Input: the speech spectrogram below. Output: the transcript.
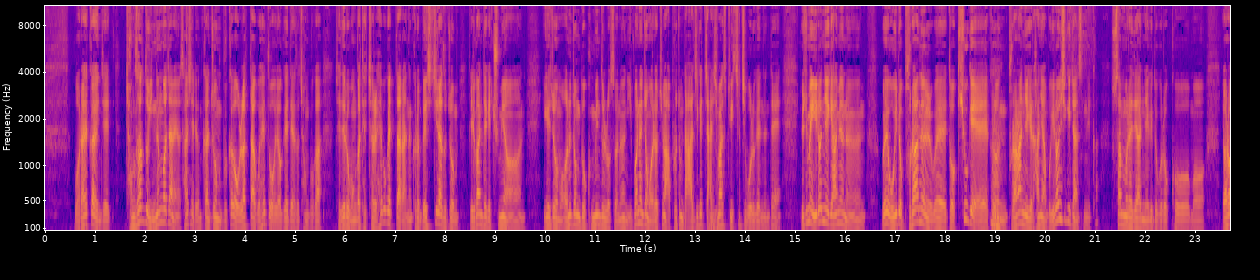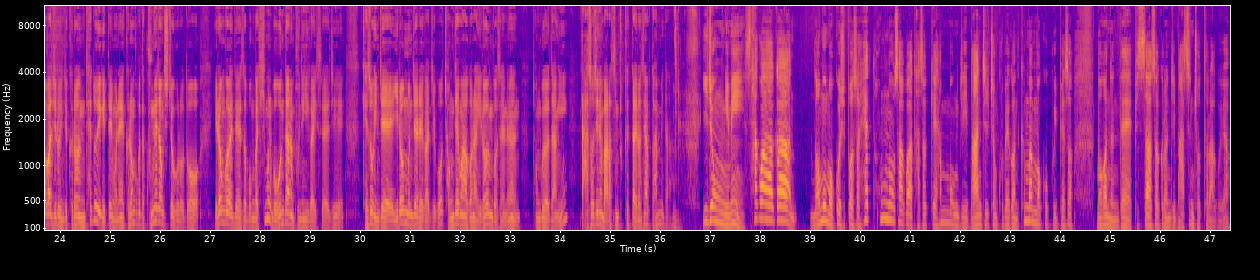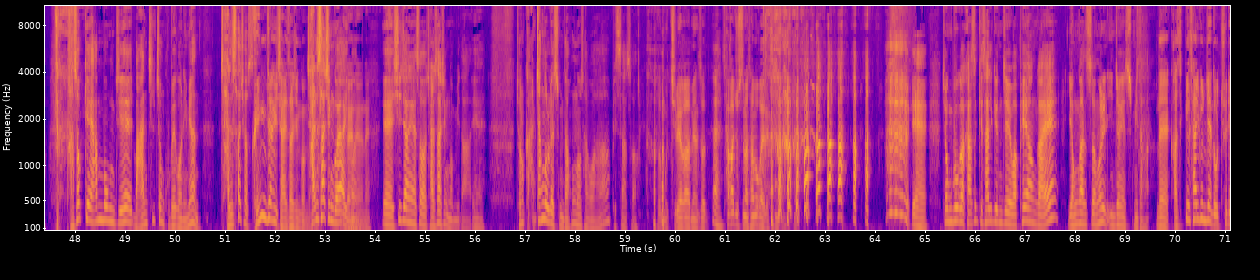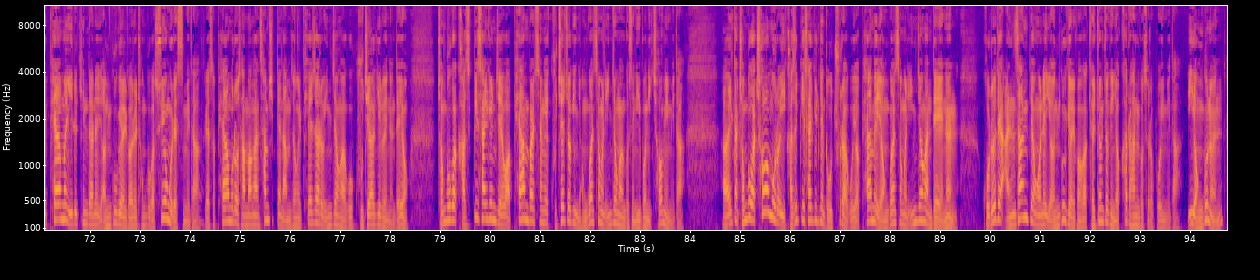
뭐랄까 이제 정서도 있는 거잖아요, 사실은. 그러니까 좀 물가가 올랐다고 해도 여기에 대해서 정부가 제대로 뭔가 대처를 해보겠다라는 그런 메시지라도 좀 일관되게 주면 이게 좀 어느 정도 국민들로서는 이번엔 좀 어렵지만 앞으로 좀 나아지겠지 안심할 수도 있을지 모르겠는데 요즘에 이런 얘기 하면은 왜 오히려 불안을 왜 더 키우게 그런 음. 불안한 얘기를 하냐 뭐 이런 식이지 않습니까? 수산물에 대한 얘기도 그렇고 뭐 여러 가지로 이제 그런 태도이기 때문에 그런 것보다 국내 정치적으로도 이런 거에 대해서 뭔가 힘을 모은다는 분위기가 있어야지 계속 이제 이런 문제를 가지고 정쟁화하거나 이런 것에는 정부 여당이 나서지는 말았으면 좋겠다 이런 생각도 합니다. 이종욱 님이 사과가 너무 먹고 싶어서 햇 홍로 사과 다섯 개 한 봉지 만 칠천 구백 원 큰맘 먹고 구입해서 먹었는데 비싸서 그런지 맛은 좋더라고요. 다섯 개 한 봉지에 만 칠천 구백 원이면 잘 사셨어요. 굉장히 잘 사신 겁니다. 잘 사신 거야, 이건. 네네네. 예, 시장에서 잘 사신 겁니다. 예. 저는 깜짝 놀랐습니다. 홍로 사과 비싸서. 뭐 집에 가면서 네. 사과 주스나 사 먹어야겠습니다. 예. 정부가 가습기 살균제와 폐암과의 연관성을 인정했습니다. 네. 가습기 살균제 노출이 폐암을 일으킨다는 연구 결과를 정부가 수용을 했습니다. 그래서 폐암으로 사망한 30대 남성을 피해자로 인정하고 구제하기로 했는데요. 정부가 가습기 살균제와 폐암 발생의 구체적인 연관성을 인정한 것은 이번이 처음입니다. 아, 일단 정부가 처음으로 이 가습기 살균제 노출하고요. 폐암의 연관성을 인정한 데에는 고려대 안산병원의 연구 결과가 결정적인 역할을 한 것으로 보입니다. 이 연구는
